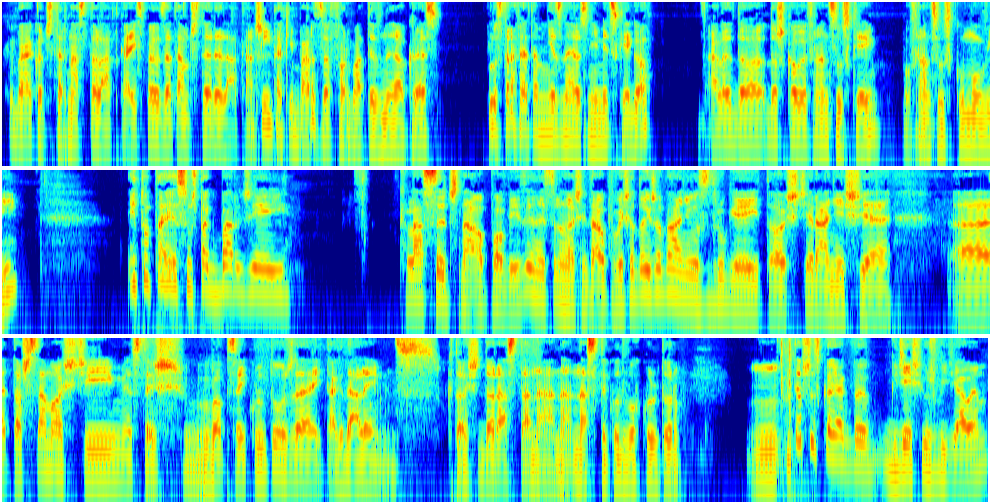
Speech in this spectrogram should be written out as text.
chyba jako czternastolatka i spełza tam cztery lata, czyli taki bardzo formatywny okres. Plus trafia tam nie znając niemieckiego, ale do, do szkoły francuskiej, po francusku mówi. I tutaj jest już tak bardziej klasyczna opowieść. Z jednej strony właśnie ta opowieść o dojrzewaniu, z drugiej to ścieranie się e, tożsamości, jesteś w obcej kulturze i tak dalej, więc ktoś dorasta na, na, na styku dwóch kultur. Mm, I to wszystko jakby gdzieś już widziałem,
